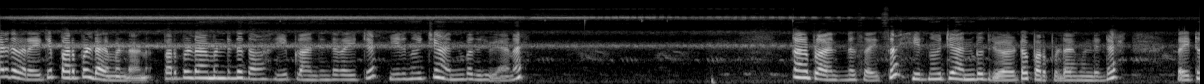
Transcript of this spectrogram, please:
അടുത്ത വെറൈറ്റി പർപ്പിൾ ഡയമണ്ട് ആണ്. പർപ്പിൾ ഡയമണ്ടിന്റെ ദാ ഈ പ്ലാന്റിന്റെ റേറ്റ് ഇരുന്നൂറ്റി അൻപത് രൂപയാണ്. ഇതാണ് പ്ലാന്റിന്റെ സൈസ് ഇരുന്നൂറ്റി അൻപത് രൂപ കേട്ടോ പർപ്പിൾ ഡയമണ്ടിന്റെ റേറ്റ്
